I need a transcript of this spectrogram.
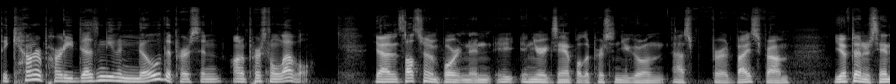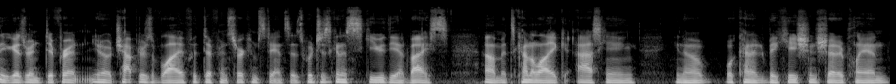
the counterparty doesn't even know the person on a personal level. Yeah, and it's also important in in your example, the person you go and ask for advice from, you have to understand that you guys are in different, you know, chapters of life with different circumstances, which is going to skew the advice. Um, it's kind of like asking, you know, what kind of vacation should I plan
